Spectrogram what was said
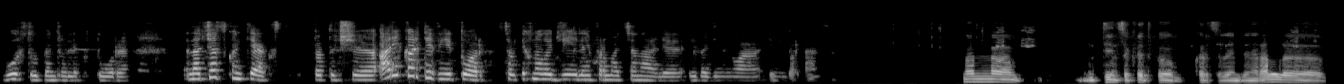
gustul pentru lectură? În acest context, totuși, are carte viitor sau tehnologiile informaționale îi va diminua din importanță? Tind să cred că cărțile, în general, uh,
